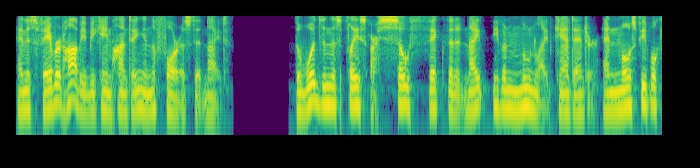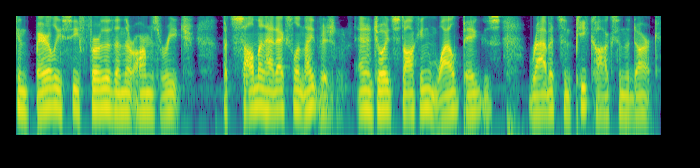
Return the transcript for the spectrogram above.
and his favorite hobby became hunting in the forest at night. The woods in this place are so thick that at night even moonlight can't enter, and most people can barely see further than their arms reach. But Salman had excellent night vision and enjoyed stalking wild pigs, rabbits, and peacocks in the dark.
